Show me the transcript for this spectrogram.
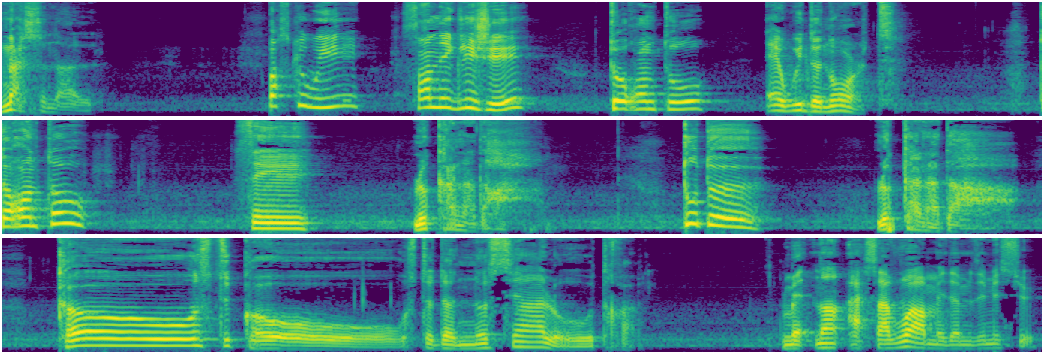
national. Parce que oui, sans négliger, Toronto est with the North. Toronto, c'est le Canada. Tout le Canada. Coast to coast, d'un océan à l'autre. Maintenant, à savoir, mesdames et messieurs,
